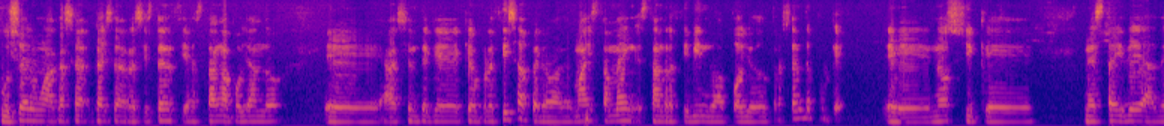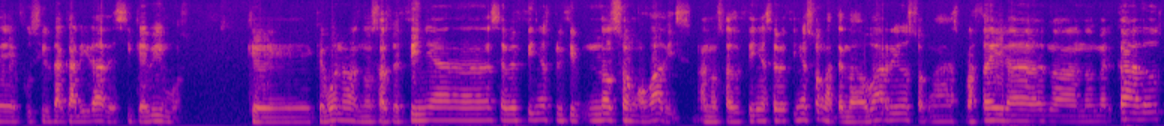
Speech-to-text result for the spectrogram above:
puxeron unha casa, caixa de resistencia, están apoiando eh, a xente que, que o precisa, pero ademais tamén están recibindo apoio de outra xente, porque eh, non si que nesta idea de fusil da caridade si que vimos que, que bueno, as nosas veciñas e veciños non son hogadis, as nosas veciñas e veciños son a tenda do barrio, son as praceiras na, nos mercados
